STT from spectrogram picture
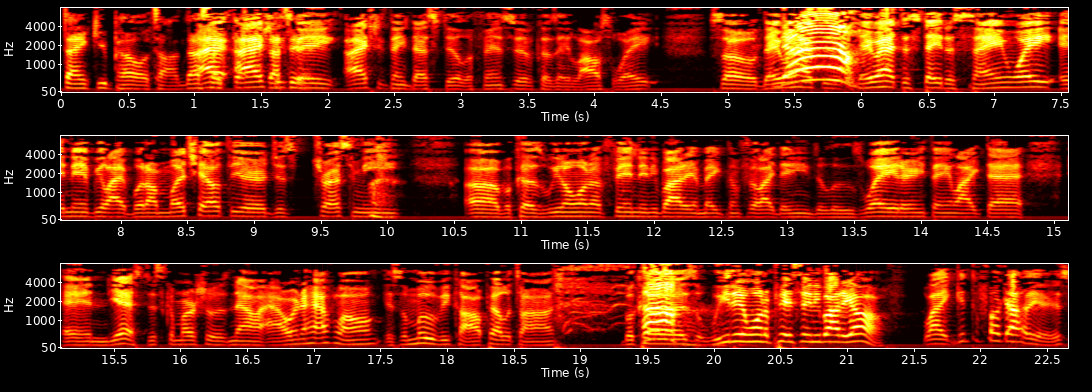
Thank you, Peloton. That's I, like, that- I actually that's it. think I actually think that's still offensive because they lost weight. So they would No! have to they would have to stay the same weight and then be like, but I'm much healthier. Just trust me. uh, because we don't want to offend anybody and make them feel like they need to lose weight or anything like that. And yes, this commercial is now an hour and a half long. It's a movie called Peloton because we didn't want to piss anybody off. Like, get the fuck out of here. It's,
